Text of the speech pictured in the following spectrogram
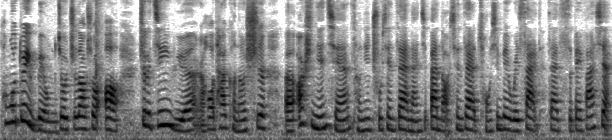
通过对比，我们就知道说，哦，这个金鱼，然后它可能是呃二十年前曾经出现在南极半岛，现在重新被 reset，再次被发现。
